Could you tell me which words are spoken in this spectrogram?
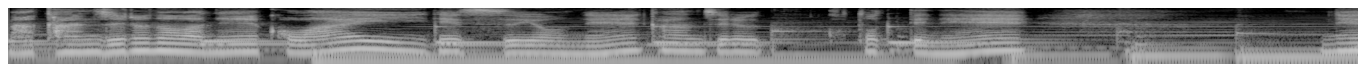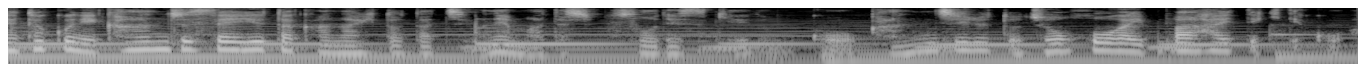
まあ感じるのはね、怖いですよね。感じることってね。ね、特に感受性豊かな人たちはね、まあ、私もそうですけれども、こう感じると情報がいっぱい入ってきて、こう、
